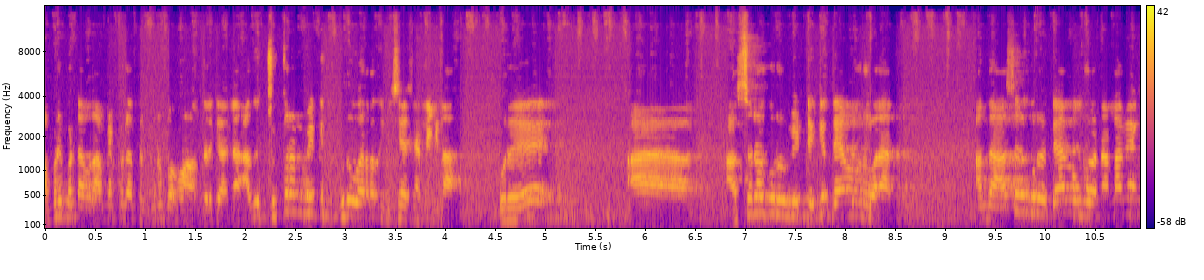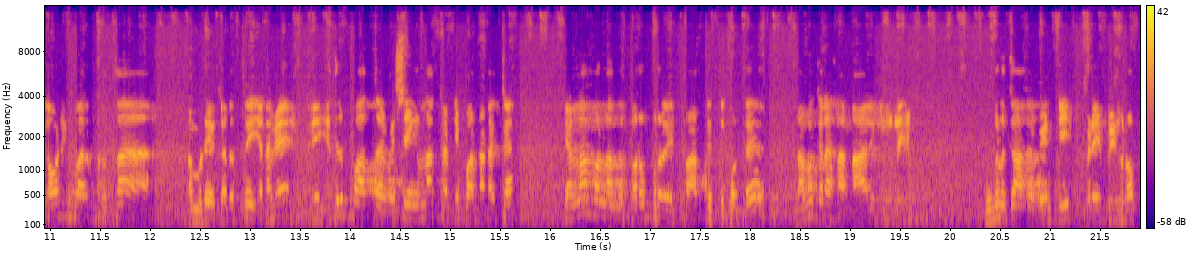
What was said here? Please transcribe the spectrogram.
அப்படிப்பட்ட ஒரு அமைப்புல அந்த குரு பகவான் வந்திருக்காங்க. அது சுக்கிரன் வீட்டுக்கு குரு வர்றது விசேஷம் இல்லைங்களா? ஒரு அசுரகுரு வீட்டுக்கு தேவகுரு வராரு. அந்த அசுரகுரு தேவகுரு நல்லாவே கவனிப்பாருன்றது தான் நம்முடைய கருத்து. எனவே எதிர்பார்த்த விஷயங்கள்லாம் கண்டிப்பா நடக்க எல்லாம் வல்ல அந்த பரம்பரையை பிரார்த்தித்துக் கொண்டு நவகிரக நாளிகளையும் உங்களுக்காக வேண்டி விடைபெறுகிறோம்.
